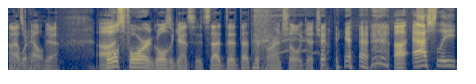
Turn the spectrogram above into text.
that would good, help. yeah. Uh, goals for and goals against. It's that that, that differential will get you. Uh, Ashley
